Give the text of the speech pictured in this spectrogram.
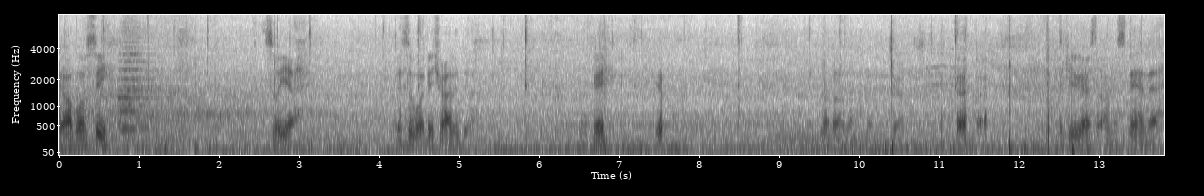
Y'all gonna see. So yeah, this is what they try to do. Okay? Yep. Look, look, look, look. I want you guys to understand that.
